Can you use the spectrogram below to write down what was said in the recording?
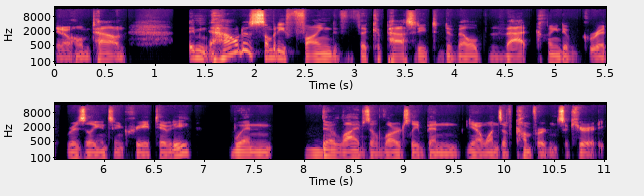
you know, hometown. I mean, how does somebody find the capacity to develop that kind of grit, resilience, and creativity when their lives have largely been, you know, ones of comfort and security?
